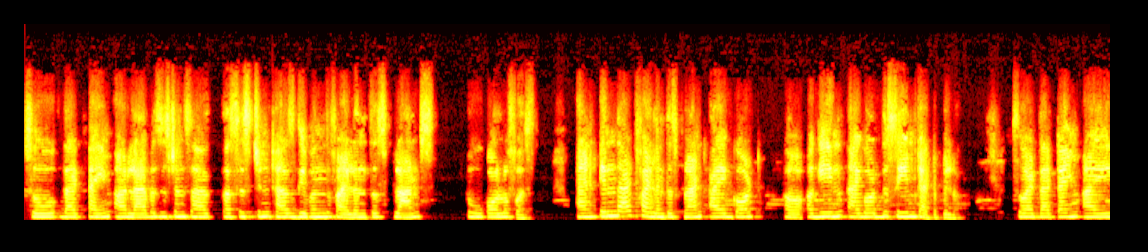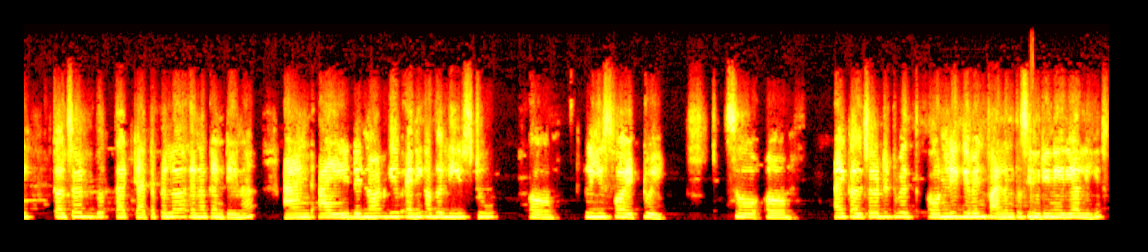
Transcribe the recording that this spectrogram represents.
So that time, our lab assistant has, assistant has given the phyllanthus plants to all of us, and in that phyllanthus plant, I got uh, again I got the same caterpillar. So at that time, I cultured that caterpillar in a container, and I did not give any other leaves to uh, leaves for it to eat. So uh, I cultured it with only giving Phyllanthus urinaria leaves,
